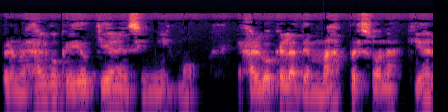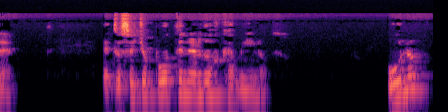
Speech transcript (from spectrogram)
pero no es algo que yo quiera en sí mismo, es algo que las demás personas quieren. Entonces yo puedo tener dos caminos. Uno,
